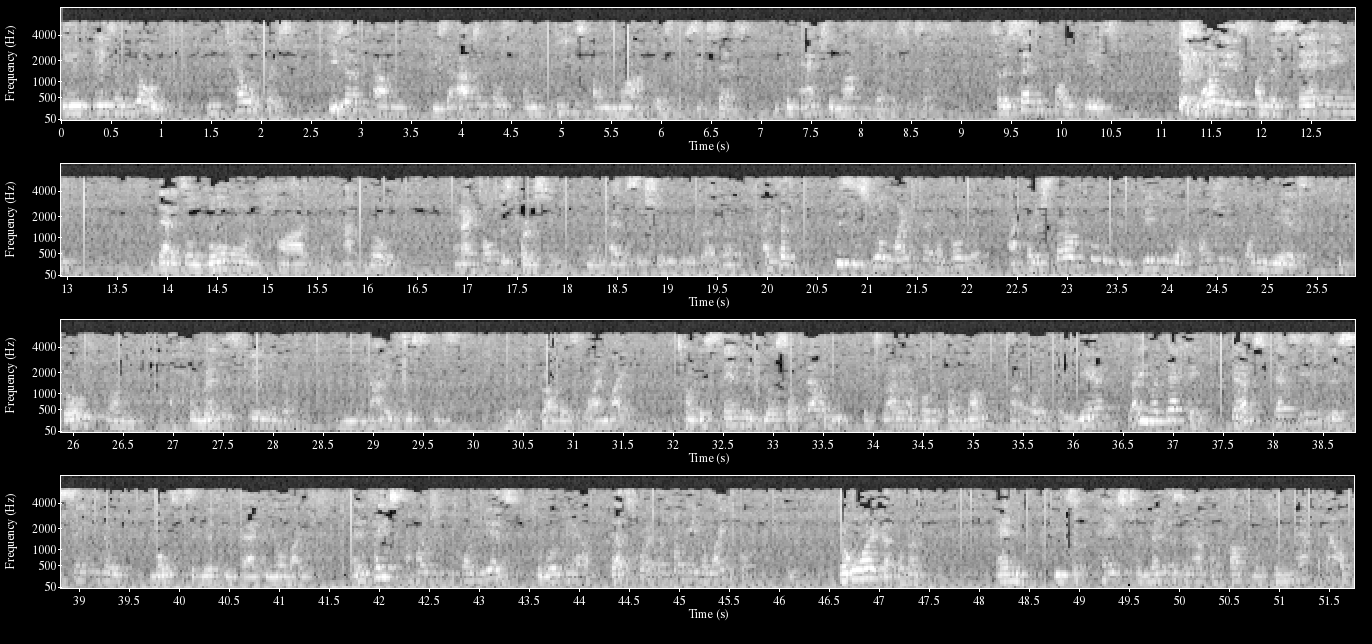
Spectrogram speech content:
It is a road. You tell a person, these are the problems, these are obstacles, and these are markers of success. You can actually markers of success. So the second point is one is understanding that it's a long, hard, and hot road. And I told this person who had this issue with your brother, I said, this is your lifetime of Hoda. HaKadosh Baruch Hu is giving you 120 years to go from a horrendous feeling of non-existence in your brother's limelight to understanding your self-value. It's not an avoda for a month, it's not an avoda for a year, not even a decade. That's, that seems to be the single most significant fact in your life. And it takes 120 years to work it out. That's what God gave a life for. Don't worry about the length. And it takes tremendous amount of chachma to map out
